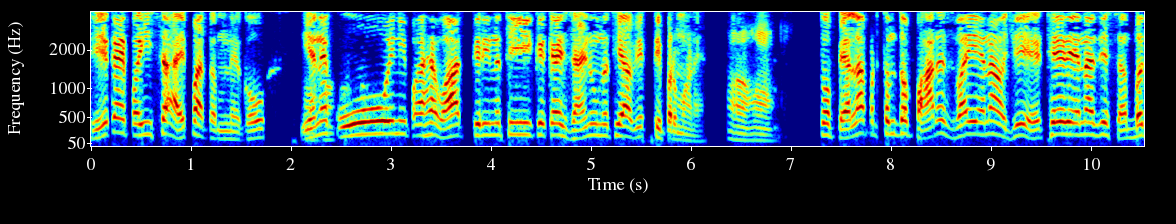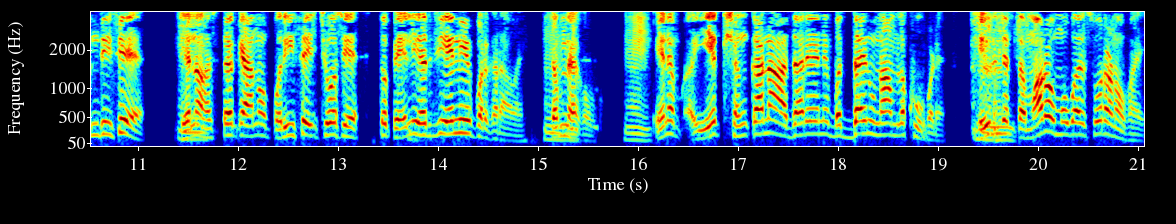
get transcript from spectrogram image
જે કઈ પૈસા આપ્યા તમને કહું એને. કોઈની પાસે વાત કરી નથી કે કઈ જાણ્યું નથી આ વ્યક્તિ પ્રમાણે. તો પહેલા પ્રથમ તો પારસભાઈ એના જે હેઠે એના જે સંબંધી છે જેના. હસ્તકે આનો પરિચય થયો છે તો પહેલી અરજી એની ઉપર કરાવાય તમને કહું. એને એક શંકાના આધારે એને બધાનું નામ લખવું પડે. જેવી રીતે તમારો મોબાઈલ સોરાણો ભાઈ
